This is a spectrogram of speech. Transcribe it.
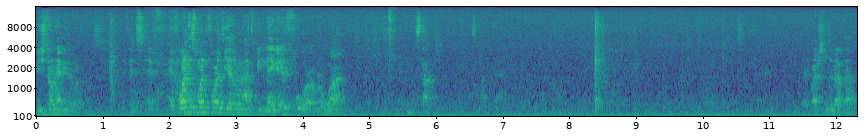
we just don't have either one of those. If it's if, if one is one fourth, the other one has to be negative four over one. And it's not. It's not that. Are there questions about that?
